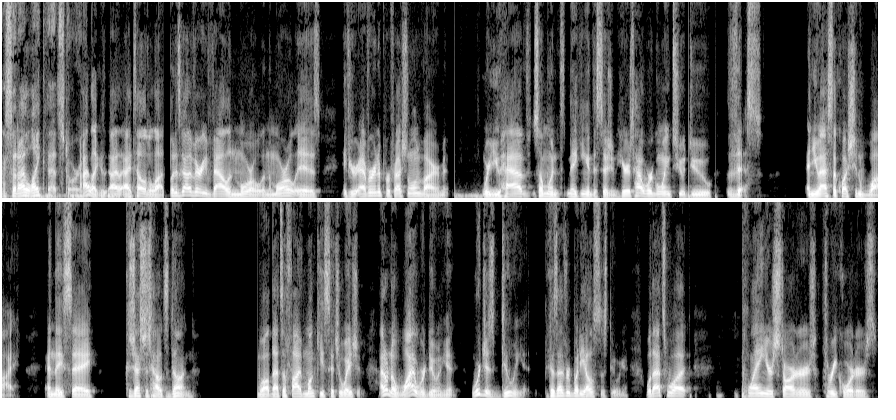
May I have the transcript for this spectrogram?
I said I like that story. I like it. I, I tell it a lot, but it's got a very valid moral. And the moral is, if you're ever in a professional environment where you have someone making a decision, here's how we're going to do this, and you ask the question why, and they say, because that's just how it's done. Well, that's a five monkey situation. I don't know why we're doing it. We're just doing it because everybody else is doing it. Well, that's what playing your starters three quarters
